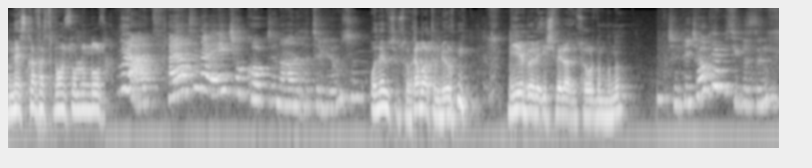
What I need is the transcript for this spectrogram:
Nescafe sponsorluğunda olsun. Murat, hayatında en çok korktuğun anı hatırlıyor musun? O ne biçim soru? Tabi hatırlıyorum. Niye böyle iş vela sordum bunu? Çünkü çok yakışıklısın.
